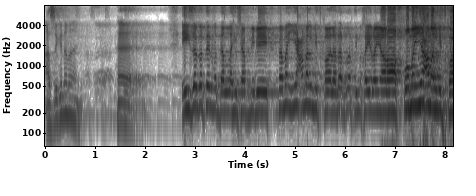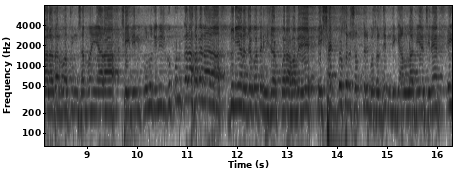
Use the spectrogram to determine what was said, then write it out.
আছে কিনা নাই? হ্যাঁ। এই জগতের মধ্যে আল্লাহ হিসাব নিবে সেই দিন কোনো জিনিস গোপন করা হবে না, দুনিয়ার জগতের হিসাব করা হবে। এই 60 বছর 70 বছর জিন্দেগি আল্লাহ দিয়েছিলেন, এই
